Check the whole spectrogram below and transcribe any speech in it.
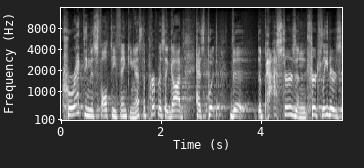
correcting this faulty thinking. That's the purpose that God has put the, the pastors and church leaders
